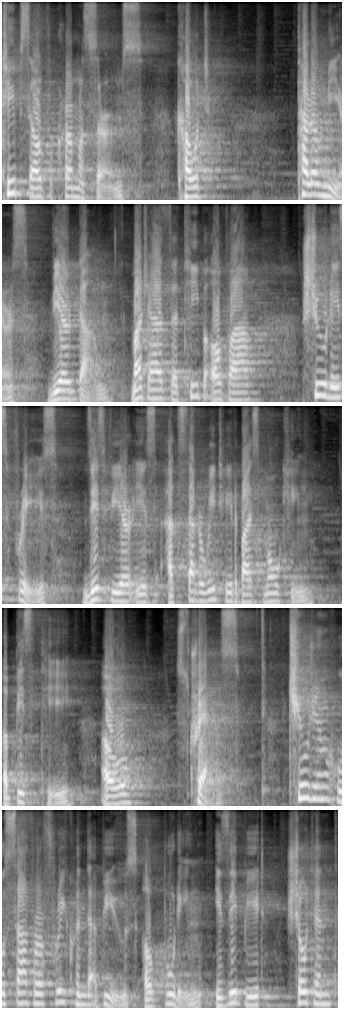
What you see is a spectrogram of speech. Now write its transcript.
Tips of chromosomes, called telomeres, wear down much as the tip of a shoelace freeze, this fear is accelerated by smoking, obesity, or stress. Children who suffer frequent abuse or bullying exhibit shortened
